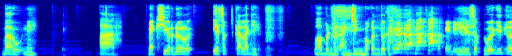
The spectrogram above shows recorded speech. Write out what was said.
Bau nih. Ah, make sure dulu. Isep sekali lagi. Wah bener anjing bau kentut. Pakai dihisap. gue gitu.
